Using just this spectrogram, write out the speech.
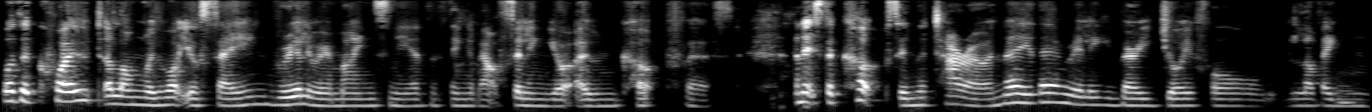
Well, the quote, along with what you're saying, really reminds me of the thing about filling your own cup first. And it's the cups in the tarot, and they, they're really very joyful, loving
